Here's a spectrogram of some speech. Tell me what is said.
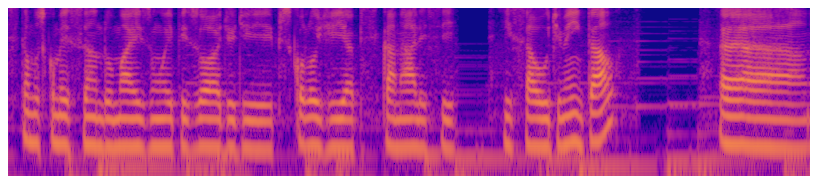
Estamos começando mais um episódio de psicologia, psicanálise e saúde mental. É...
